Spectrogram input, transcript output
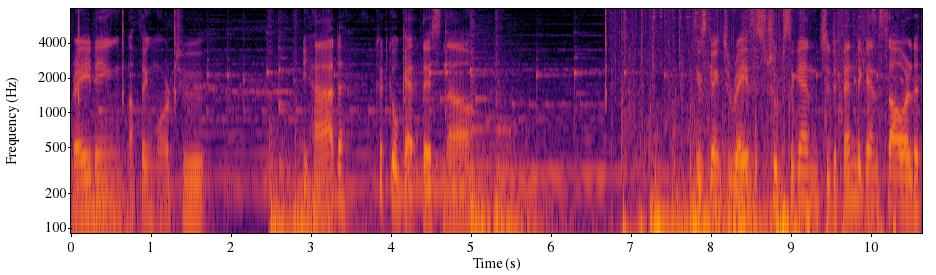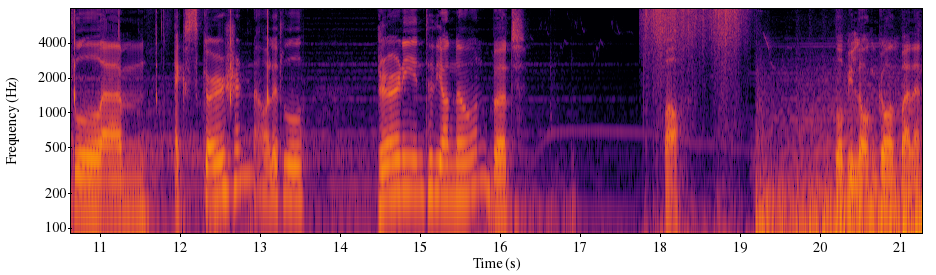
Raiding, nothing more to be had. Could go get this now. He's going to raise his troops again to defend against our little um, excursion, our little journey into the unknown, but Well, we'll be long gone by then.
